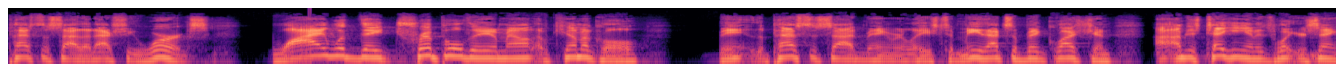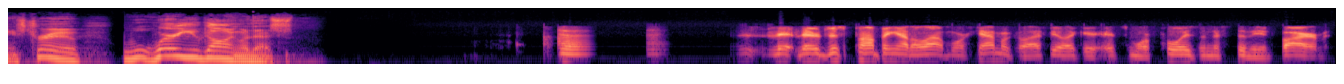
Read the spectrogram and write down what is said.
pesticide that actually works. Why would they triple the amount of chemical, being, the pesticide being released? To me, that's a big question. I'm just taking it as what you're saying is true. Where are you going with this? They're just pumping out a lot more chemical. I feel like it's more poisonous to the environment,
